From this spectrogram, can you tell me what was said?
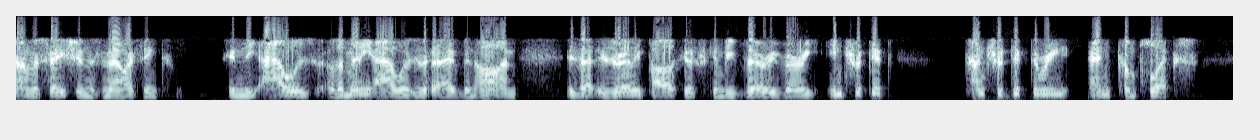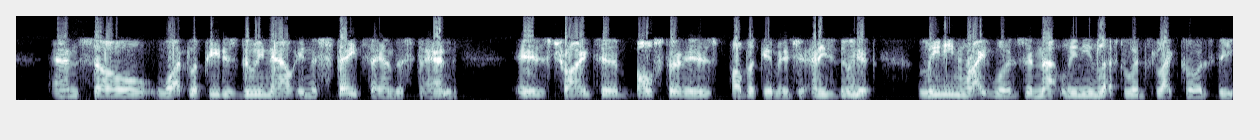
conversations now, I think, in the hours, or the many hours that I've been on, is that Israeli politics can be very, very intricate, contradictory, and complex. And so, what Lapid is doing now in the States, I understand, is trying to bolster his public image, and he's doing it leaning rightwards and not leaning leftwards like towards the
